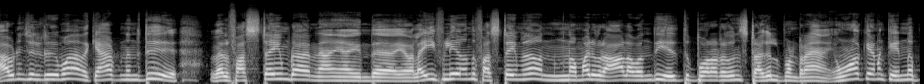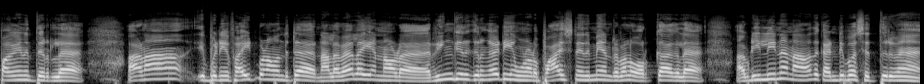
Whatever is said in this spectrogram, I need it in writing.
அப்படின்னு சொல்லிட்டு இருக்கும்போது அந்த கேப்டன் வந்துட்டு வெல் ஃபஸ்ட் டைம்டா நான் இந்த என் லைஃப்லேயே வந்து ஃபஸ்ட் டைம் தான் முன்ன இந்த மாதிரி ஒரு ஆளை வந்து எதிர்த்து போராட வந்து ஸ்ட்ரகிள் பண்ணுறேன் உனக்கு எனக்கு என்ன பகைன்னு தெரில ஆனால் இப்போ நீ ஃபைட் பண்ண வந்துட்ட. நல்ல வேளை என்னோட ரிங் இருக்கிறங்காட்டி உன்னோட பாய்சன் எதுவுமே என்ற மேலே ஒர்க் ஆகலை. அப்படி இல்லைன்னா நான் வந்து கண்டிப்பாக செத்துருவேன்.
